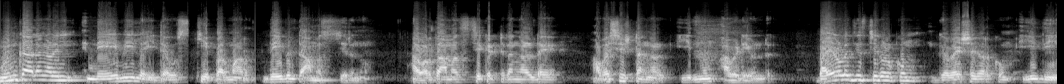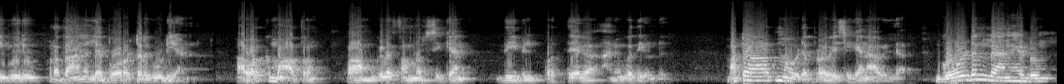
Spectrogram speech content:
മുൻകാലങ്ങളിൽ നേവി ലൈറ്റ് ഹൗസ് കീപ്പർമാർ ദ്വീപിൽ താമസിച്ചിരുന്നു. അവർ താമസിച്ച കെട്ടിടങ്ങളുടെ അവശിഷ്ടങ്ങൾ ഇന്നും അവിടെയുണ്ട്. ബയോളജിസ്റ്റുകൾക്കും ഗവേഷകർക്കും ഈ ദ്വീപ് ഒരു പ്രധാന ലബോറട്ടറി കൂടിയാണ്. അവർക്ക് മാത്രം പാമ്പുകളെ സന്ദർശിക്കാൻ ദ്വീപിൽ പ്രത്യേക അനുമതിയുണ്ട്. മറ്റാർക്കും അവിടെ പ്രവേശിക്കാനാവില്ല. ഗോൾഡൻ ലാൻഡ്ഹെഡും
